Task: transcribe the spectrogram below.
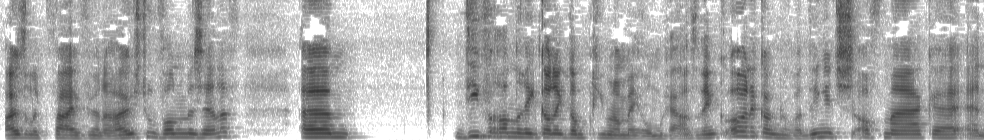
uiterlijk vijf uur naar huis toe van mezelf. Um, die verandering kan ik dan prima mee omgaan. Dan denk ik, oh, dan kan ik nog wat dingetjes afmaken. En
